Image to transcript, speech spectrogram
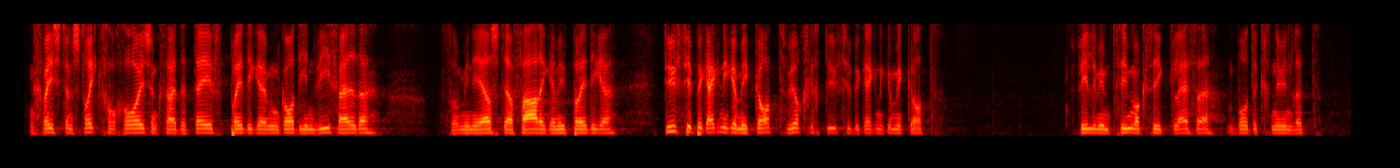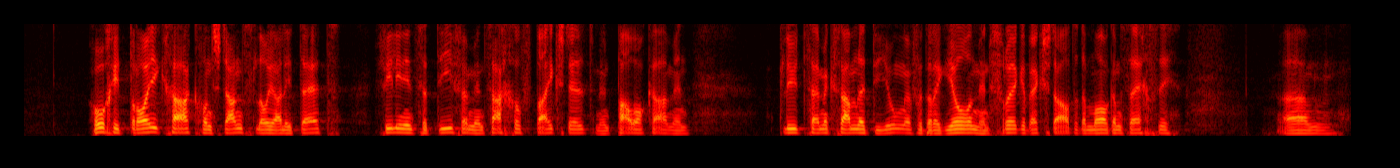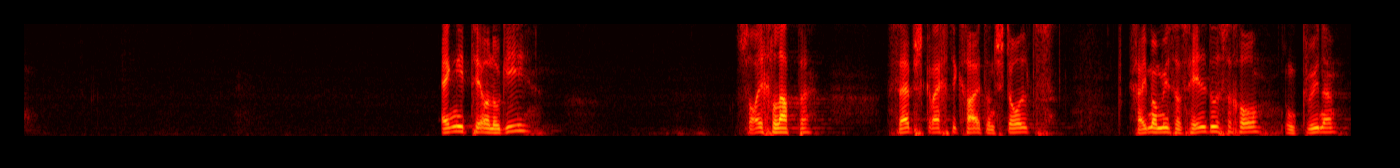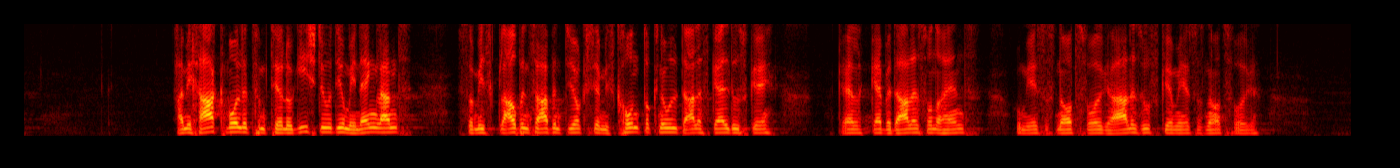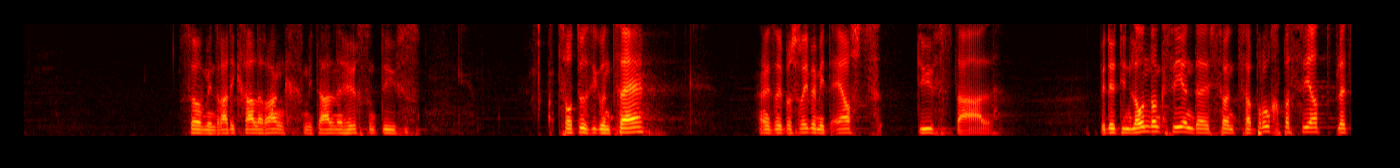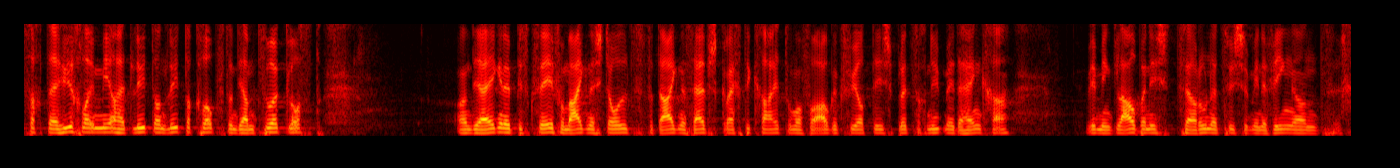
Ein Christian Stricker gekommen ist und gesagt hat, Dave, predige im Gott in Weinfelden. So meine ersten Erfahrungen mit Predigen. Tiefe Begegnungen mit Gott, wirklich tiefe Begegnungen mit Gott. Viele in meinem Zimmer gewesen, gelesen, am Boden geknündelt. Hohe Treue gehabt, Konstanz, Loyalität. Viele Initiativen, wir haben Sachen auf die Beine gestellt, wir haben Power gehabt, wir haben die Leute zusammengesammelt, die Jungen von der Region. Wir haben Frühgebet gestartet am Morgen um 6 Uhr. Ähm, enge Theologie, Scheuklappen, Selbstgerechtigkeit und Stolz. Ich musste immer als Held rauskommen und gewinnen. Ich habe mich angemeldet zum Theologiestudium in England. So mein Glaubensabenteuer, habe mein Konto genullt, alles Geld ausgegeben. Gell, gebt alles, was ihr habt um Jesus nachzufolgen, alles aufgeben, um Jesus nachzufolgen. So, mein radikaler Rang mit allen Höchst und Tiefs. 2010 habe ich so überschrieben mit erstes Tiefstal. Ich war dort in London und da ist so ein Zerbruch passiert. Plötzlich der Heuchler in mir hat Leute und Leute geklopft und die haben zugelassen. Und ich habe irgendetwas gesehen vom eigenen Stolz, von der eigenen Selbstgerechtigkeit, die mir vor Augen geführt ist. Plötzlich nichts mehr in den Händen wie mein Glauben ist zerrunnen zwischen meinen Fingern und ich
